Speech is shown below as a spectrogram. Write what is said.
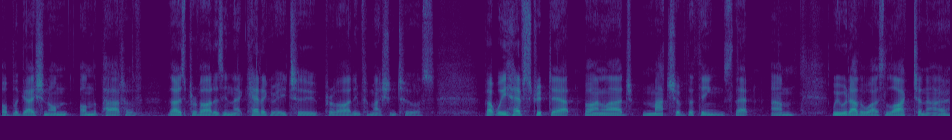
obligation on, on the part of those providers in that category to provide information to us. But we have stripped out, by and large, much of the things that um, we would otherwise like to know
